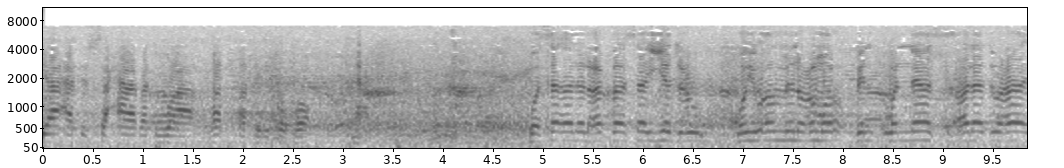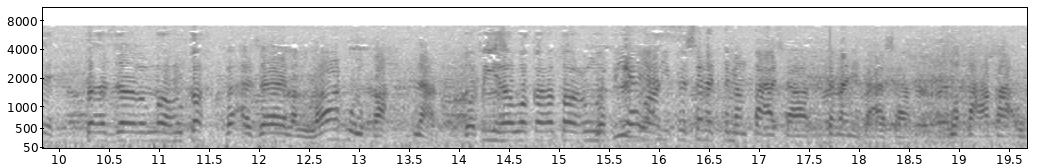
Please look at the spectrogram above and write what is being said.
جاءت السحابة وغطت الأفق نعم. وسأل العباس أن يدعو ويؤمن عمر والناس على دعائه فأزال الله القهر. فأزال الله القهر. نعم. وفيها وقع طاعون وفيها يعني في سنة 18 18 وقع طاعون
